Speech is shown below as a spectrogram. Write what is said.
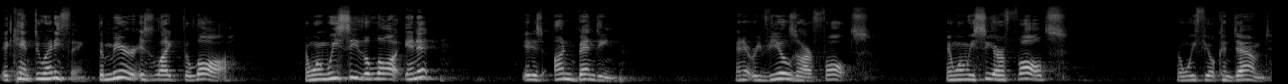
It can't do anything. The mirror is like the law. And when we see the law in it, it is unbending and it reveals our faults. And when we see our faults, then we feel condemned.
